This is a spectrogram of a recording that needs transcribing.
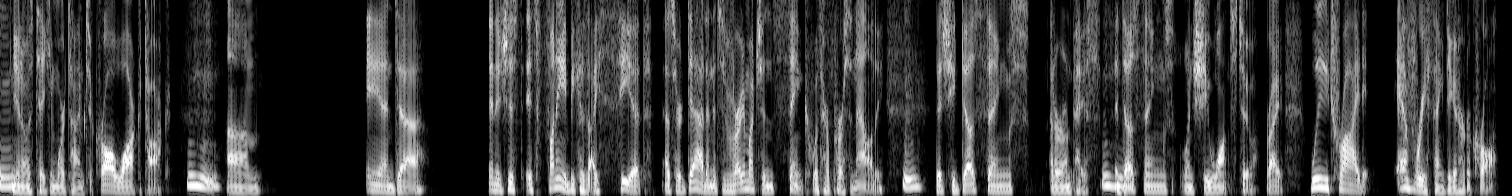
Mhm. you know, is taking more time to crawl, walk, talk. mhm, Um, and uh, and it's just it's funny because I see it as her dad, and it's very much in sync with her personality. Hmm. That she does things at her own pace. Mhm. It does things when she wants to. Right? We tried everything to get her to crawl.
